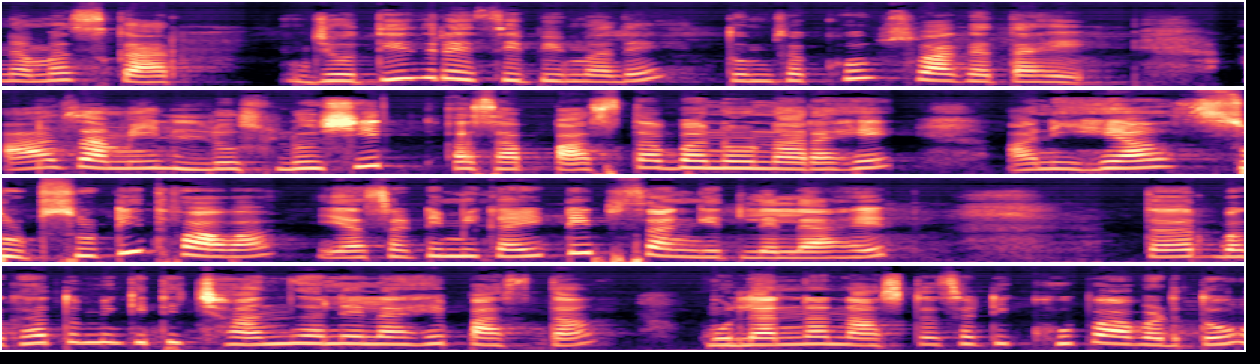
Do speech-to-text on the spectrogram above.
नमस्कार. ज्योतिष रेसिपीमध्ये तुमचं खूप स्वागत आहे. आज आम्ही लुसलुशीत असा पास्ता बनवणार आहे आणि ह्या सुटसुटीत व्हावा यासाठी मी काही टिप्स सांगितलेल्या आहेत. तर बघा तुम्ही किती छान झालेला आहे पास्ता. मुलांना नाश्त्यासाठी खूप आवडतो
